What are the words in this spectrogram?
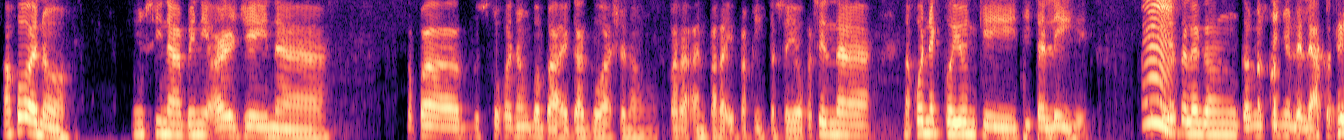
Ako ano, yung sinabi ni RJ na kapag gusto ka ng babae, gagawa siya ng paraan para ipakita sa'yo. Kasi na, na-connect ko yun kay Tita Lay eh. Kasi Mm. talagang gamitin yung lalaki.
